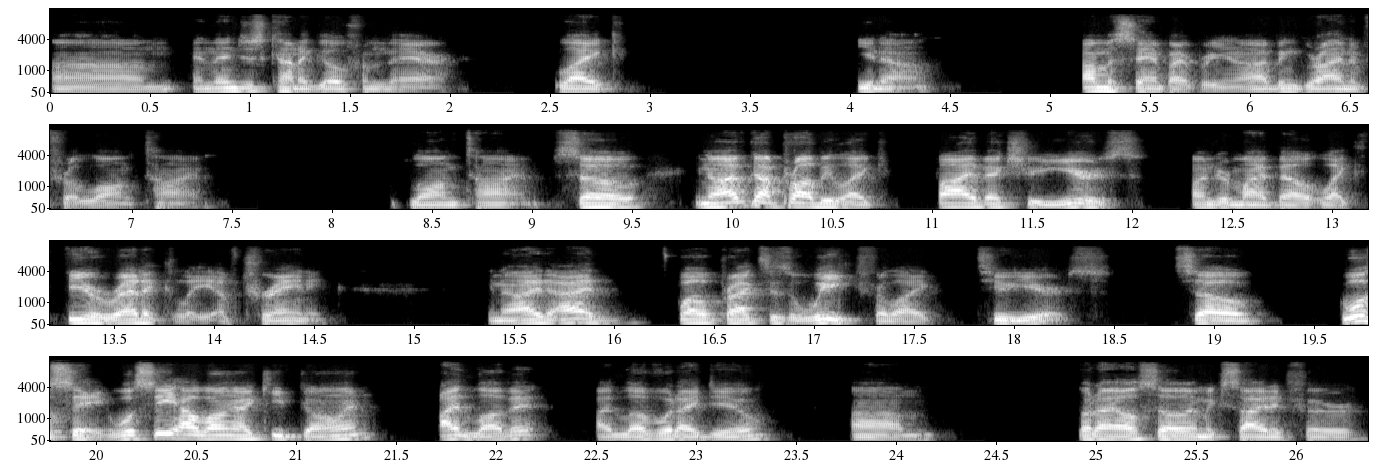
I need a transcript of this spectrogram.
um, and then just kind of go from there. Like, you know, I'm a sandpiper. You know, I've been grinding for a long time, long time. So you know, I've got probably like five extra years under my belt, like theoretically, of training. You know, I, I had 12 practices a week for like two years. So we'll see. We'll see how long I keep going. I love it. I love what I do. Um, but I also am excited for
